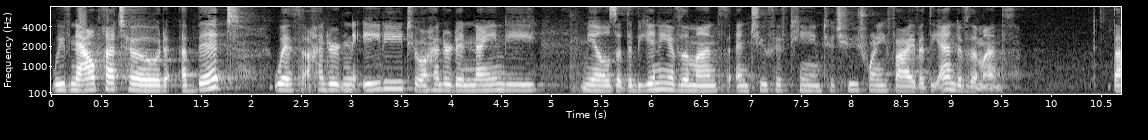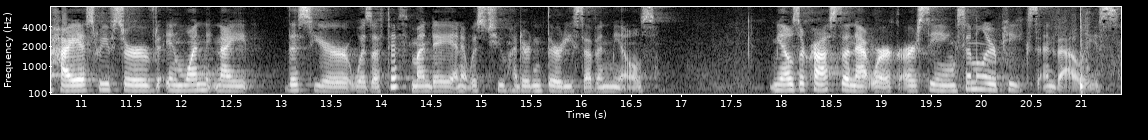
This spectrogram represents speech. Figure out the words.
We've now plateaued a bit with 180 to 190 meals at the beginning of the month and 215 to 225 at the end of the month. The highest we've served in one night this year was a fifth Monday, and it was 237 meals. Meals across the network are seeing similar peaks and valleys.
